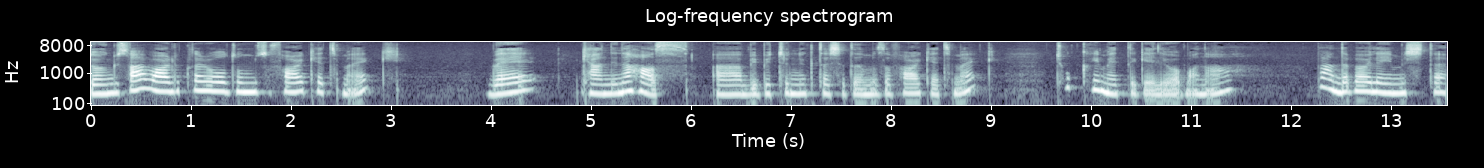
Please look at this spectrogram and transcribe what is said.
Döngüsel varlıklar olduğumuzu fark etmek ve kendine has e, bir bütünlük taşıdığımızı fark etmek çok kıymetli geliyor bana. Ben de böyleyim işte.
